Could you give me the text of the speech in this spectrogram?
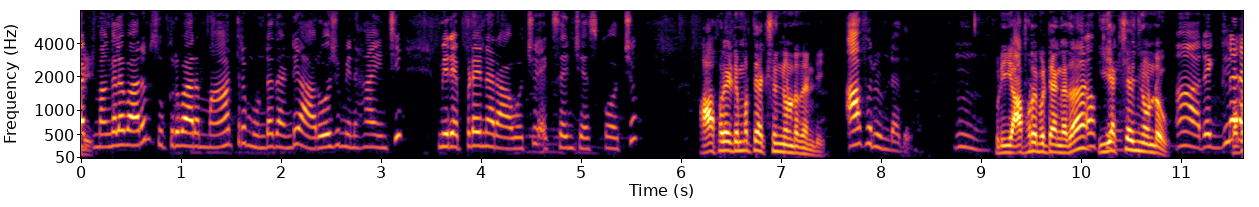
బట్ మంగళవారం శుక్రవారం మాత్రం ఉండదండి. ఆ రోజు మినహాయించి మీరు ఎప్పుడైనా రావచ్చు ఎక్స్చేంజ్ చేసుకోవచ్చు. ఆఫర్ ఐటమ్ మొత్తం ఎక్స్చేంజ్ ఉండదండి. ఆఫర్ ఉండదు. ఇప్పుడు ఈ ఆఫర్ పెట్టాం కదా ఈ. ఎక్స్చేంజ్ ఉండవు. రెగ్యులర్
